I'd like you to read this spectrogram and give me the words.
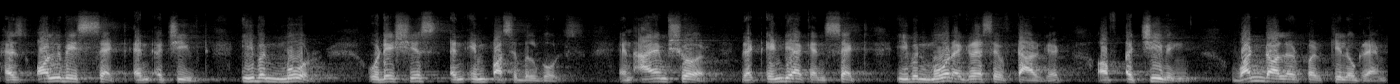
has always set and achieved even more audacious and impossible goals. And I am sure that India can set even more aggressive target of achieving $1 per kilogram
